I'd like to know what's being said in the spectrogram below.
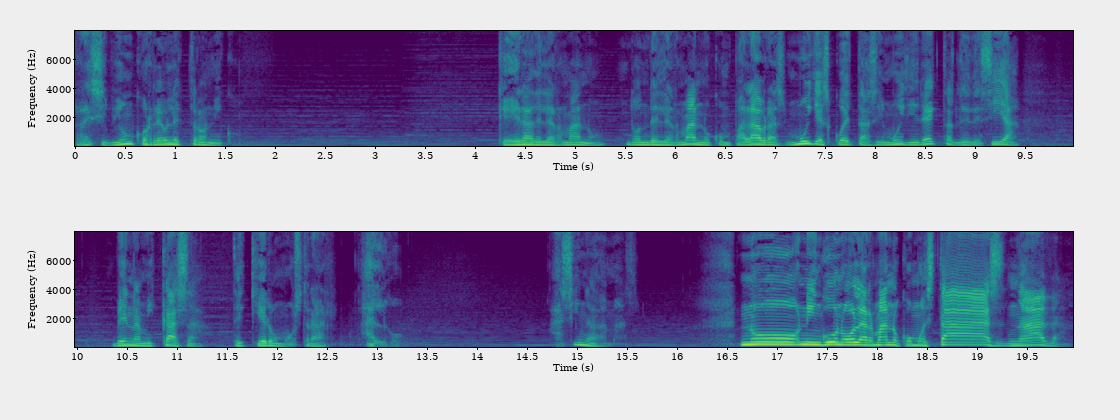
recibió un correo electrónico que era del hermano, donde el hermano con palabras muy escuetas y muy directas le decía, ven a mi casa, te quiero mostrar algo. Así nada más. No ningún hola hermano, ¿cómo estás? Nada.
